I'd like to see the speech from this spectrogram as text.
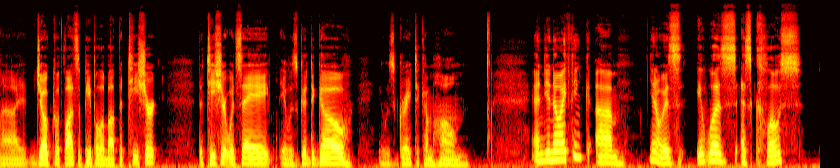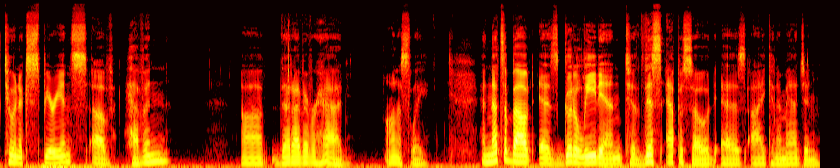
Uh, I joked with lots of people about the T-shirt. The T-shirt would say, "It was good to go. It was great to come home." And you know, I think um, you know, as it was as close to an experience of heaven uh, that I've ever had, honestly. And that's about as good a lead in to this episode as I can imagine.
